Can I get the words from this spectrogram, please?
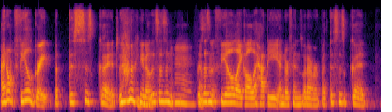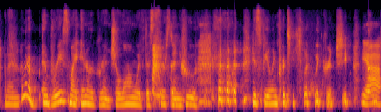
I don't feel great but this is good. You know this isn't this doesn't feel like all the happy endorphins whatever but this is good. And I'm I'm going to embrace my inner Grinch along with this person who is feeling particularly Grinchy. yeah.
